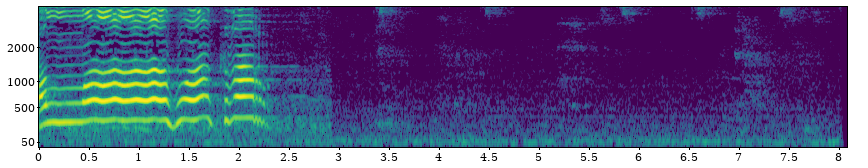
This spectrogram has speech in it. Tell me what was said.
الله أكبر.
